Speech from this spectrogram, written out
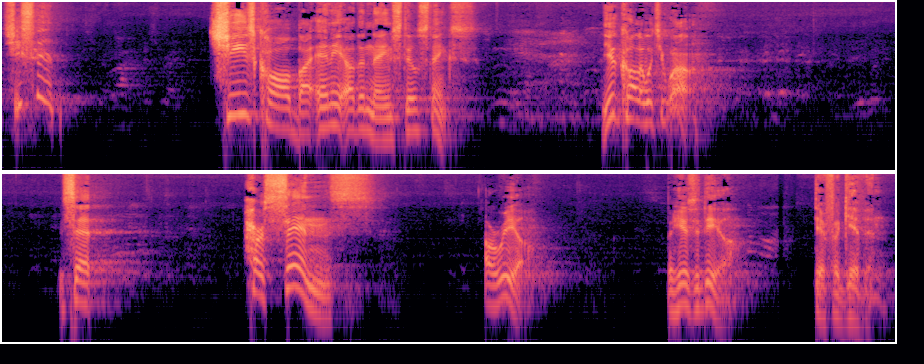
She sinned. Cheese called by any other name still stinks. You call it what you want. He said, her sins are real. But here's the deal they're forgiven.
